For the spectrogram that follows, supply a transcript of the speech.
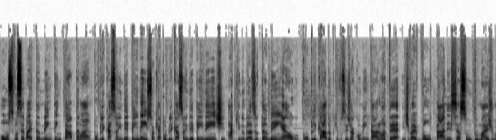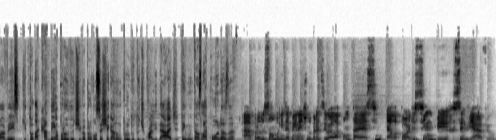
ou se você vai também tentar pela publicação independente. Só que a publicação independente aqui no Brasil também é algo complicado, porque vocês já comentaram até, a gente vai voltar nesse assunto mais de uma vez, que toda a cadeia produtiva para você chegar num produto de qualidade tem muitas lacunas, né? A produção independente no Brasil ela acontece, ela pode sim vir ser viável,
